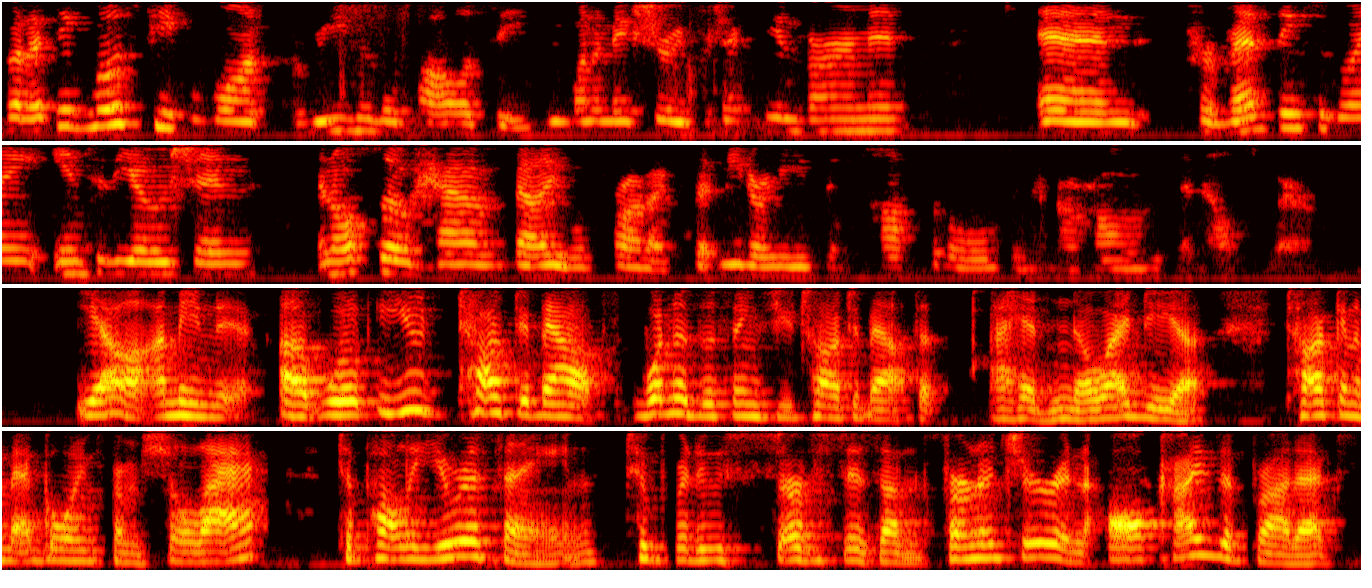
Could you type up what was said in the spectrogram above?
But I think most people want a reasonable policy. We want to make sure we protect the environment and prevent things from going into the ocean and also have valuable products that meet our needs in hospitals and in our homes and elsewhere. Yeah, I mean, uh, well, you talked about one of the things you talked about that I had no idea, talking about going from shellac to polyurethane to produce surfaces on furniture and all kinds of products.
